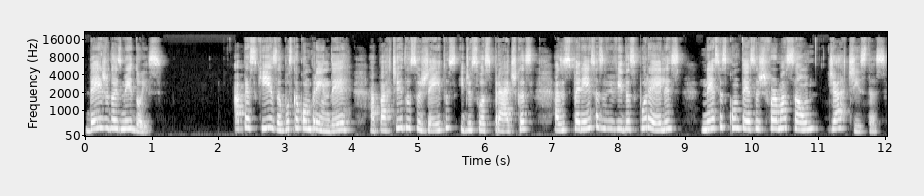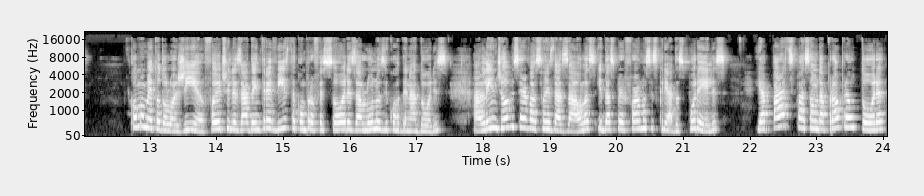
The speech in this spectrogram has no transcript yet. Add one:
desde 2002. A pesquisa busca compreender, a partir dos sujeitos e de suas práticas, as experiências vividas por eles nesses contextos de formação de artistas. Como metodologia, foi utilizada a entrevista com professores, alunos e coordenadores, além de observações das aulas e das performances criadas por eles, e a participação da própria autora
